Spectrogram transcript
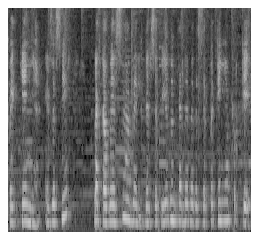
pequeña, es decir, la cabeza del, cepillo dental debe de ser pequeña porque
